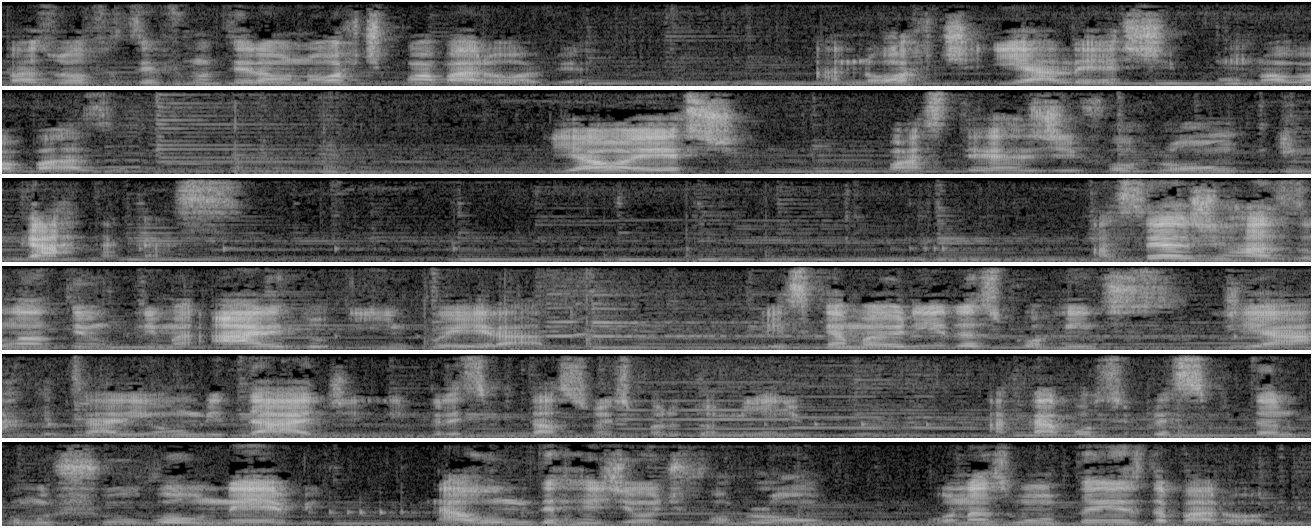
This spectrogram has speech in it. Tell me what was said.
Passou a fazer fronteira ao norte com a Baróvia, a norte e a leste com Nova Vaza, e a oeste com as terras de Forlon e Cartacas. As serras de Haslan têm um clima árido e empoeirado. Eis que a maioria das correntes de ar que trariam umidade e precipitações para o domínio acabam se precipitando como chuva ou neve na úmida região de Forlon ou nas montanhas da Baróvia.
